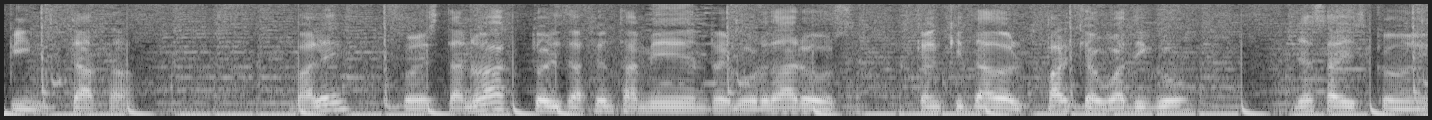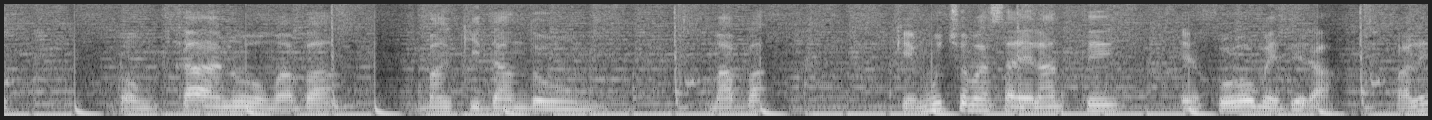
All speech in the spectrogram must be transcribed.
pintaza! ¿Vale? Con esta nueva actualización también recordaros que han quitado el parque acuático. Ya sabéis que con cada nuevo mapa van quitando un mapa que mucho más adelante el juego meterá, ¿vale?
